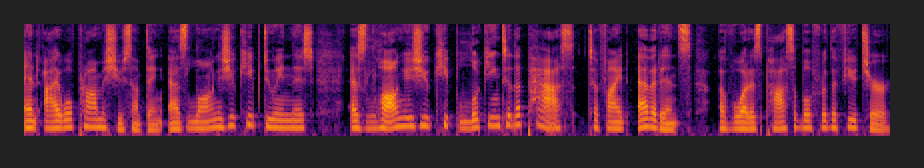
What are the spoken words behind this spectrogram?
And I will promise you something as long as you keep doing this, as long as you keep looking to the past to find evidence of what is possible for the future,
